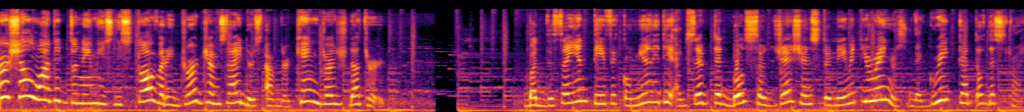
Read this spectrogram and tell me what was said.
Herschel wanted to name his discovery Georgium Sidus after King George III. But the scientific community accepted both suggestions to name it Uranus, the Greek god of the sky.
